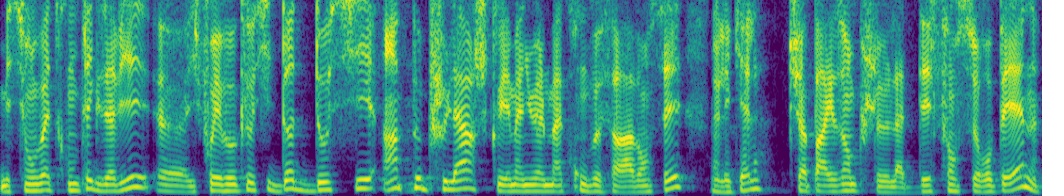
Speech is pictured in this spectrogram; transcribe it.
Mais si on veut être complet, Xavier, euh, il faut évoquer aussi d'autres dossiers un peu plus larges que Emmanuel Macron veut faire avancer. Lesquels? Tu as par exemple la défense européenne,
